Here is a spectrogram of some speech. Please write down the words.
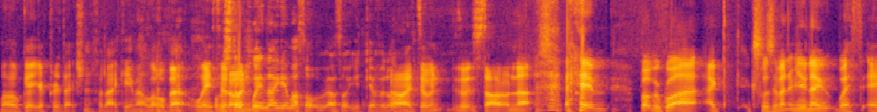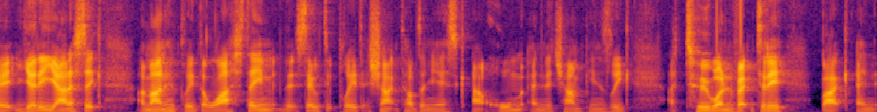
well, I'll get your prediction for that game a little bit later Are we still on. playing that game? I thought I thought you'd given up. Oh, I don't don't start on that. um, but we've got an exclusive interview now with uh, Jarosik, a man who played the last time that Celtic played Shakhtar Donetsk at home in the Champions League, a 2-1 victory back in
